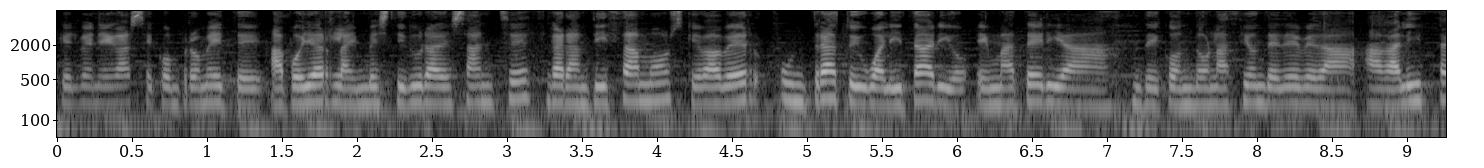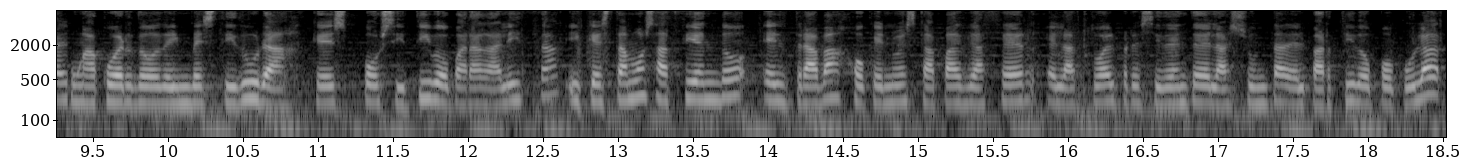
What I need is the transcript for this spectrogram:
que el BNG se compromete a apoyar la investidura de Sánchez, garantizamos que va a haber un trato igualitario en materia de condonación de deuda a Galiza, un acuerdo de investidura que es positivo para Galiza y que estamos haciendo el trabajo que no es capaz de hacer el actual presidente de la Junta del Partido Popular.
